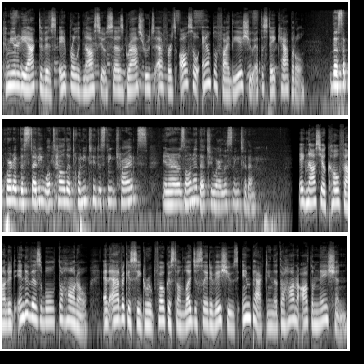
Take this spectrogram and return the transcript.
Community activist April Ignacio says grassroots efforts also amplified the issue at the state capitol. The support of the study will tell the 22 distinct tribes in Arizona that you are listening to them. Ignacio co founded Indivisible Tohono, an advocacy group focused on legislative issues impacting the Tohono O'odham Nation.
